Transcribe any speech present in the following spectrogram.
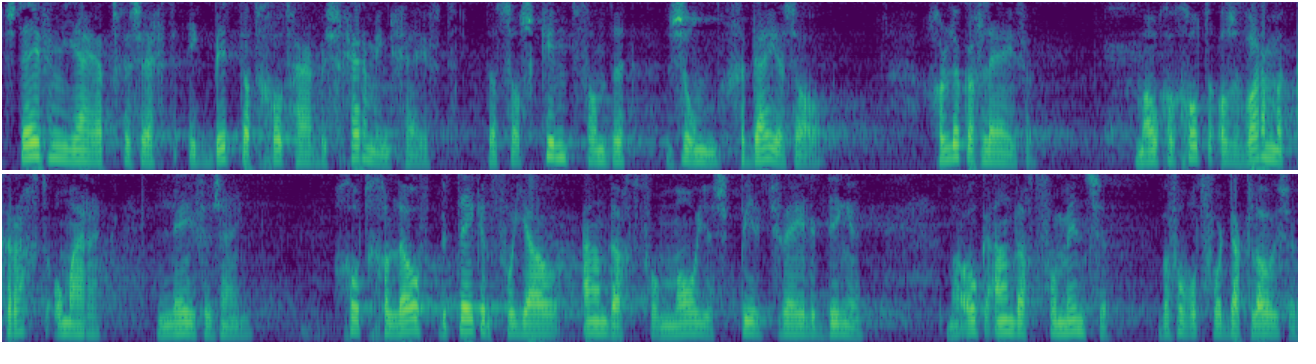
Steven, jij hebt gezegd, ik bid dat God haar bescherming geeft, dat ze als kind van de zon gedijen zal. Gelukkig leven. Mogen God als warme kracht om haar leven zijn. God geloof betekent voor jou aandacht voor mooie spirituele dingen, maar ook aandacht voor mensen, bijvoorbeeld voor daklozen.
